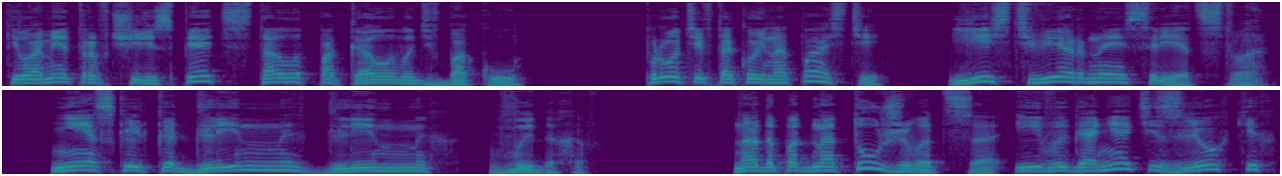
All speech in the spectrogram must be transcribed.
Километров через пять стало покалывать в боку. Против такой напасти есть верное средство — несколько длинных-длинных выдохов. Надо поднатуживаться и выгонять из легких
